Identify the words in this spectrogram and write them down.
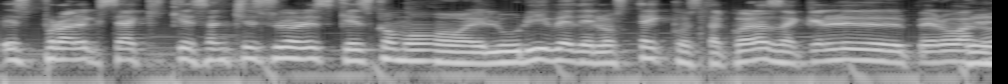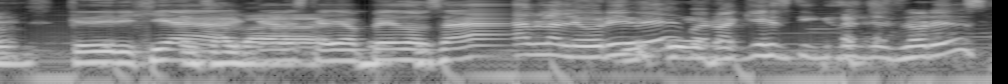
es probable que sea Quique Sánchez Flores, que es como el Uribe de los tecos, ¿te acuerdas? Aquel peruano que dirigía cada vez que había pedos. Ah, háblale, Uribe. Bueno, aquí es Quique Sánchez Flores.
